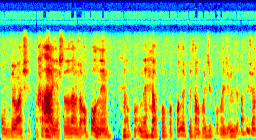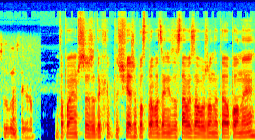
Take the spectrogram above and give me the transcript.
odbyła się. A, jeszcze dodam, że opony, opony, opo- opony w tym samochodzie pochodziły z 2012 roku. No To powiem szczerze, że świeże po sprowadzeniu zostały założone te opony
